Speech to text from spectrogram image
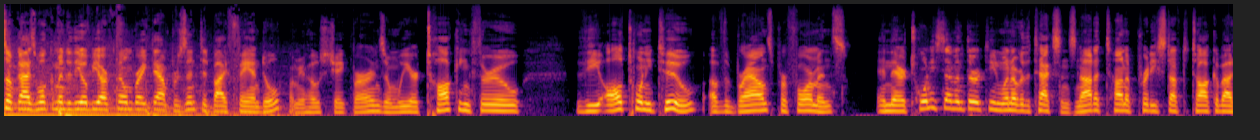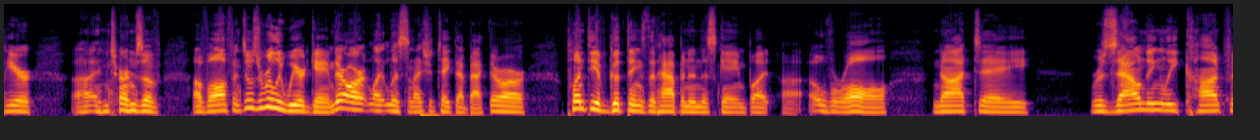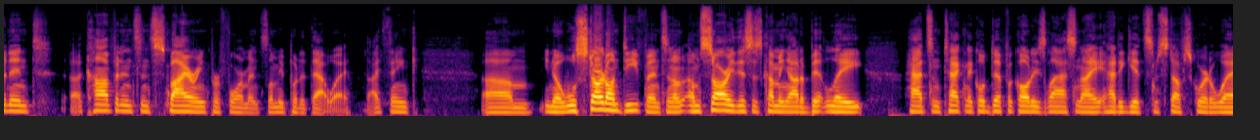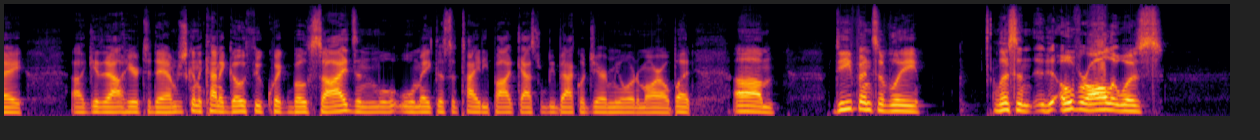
What's up, guys? Welcome into the OBR Film Breakdown presented by FanDuel. I'm your host, Jake Burns, and we are talking through the all 22 of the Browns' performance in their 27 13 win over the Texans. Not a ton of pretty stuff to talk about here uh, in terms of, of offense. It was a really weird game. There are, like, listen, I should take that back. There are plenty of good things that happened in this game, but uh, overall, not a resoundingly confident, uh, confidence inspiring performance. Let me put it that way. I think. Um, you know, we'll start on defense, and I'm, I'm sorry this is coming out a bit late. Had some technical difficulties last night. Had to get some stuff squared away. Uh, get it out here today. I'm just going to kind of go through quick both sides, and we'll we'll make this a tidy podcast. We'll be back with Jared Mueller tomorrow. But um, defensively, listen. Overall, it was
